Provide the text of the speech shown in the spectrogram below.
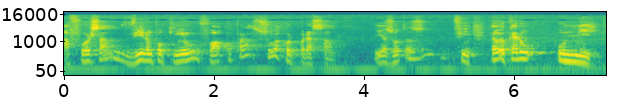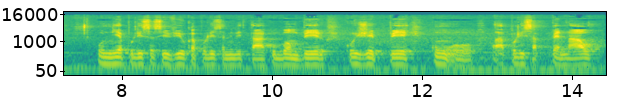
a força vira um pouquinho o foco para a sua corporação e as outras, enfim. Então eu quero unir, unir a Polícia Civil com a Polícia Militar, com o Bombeiro, com o IGP, com a Polícia Penal.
